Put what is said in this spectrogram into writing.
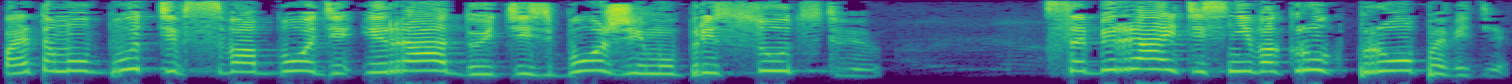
Поэтому будьте в свободе и радуйтесь Божьему присутствию. Собирайтесь не вокруг проповеди,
